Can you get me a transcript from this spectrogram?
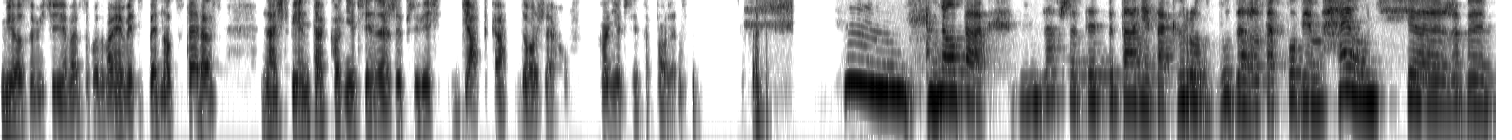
mi osobiście się bardzo podobają, więc będąc teraz na święta, koniecznie należy przywieźć dziadka do orzechów. Koniecznie to polecam. Hmm, no tak, zawsze te pytanie tak rozbudza, że tak powiem, chęć, żeby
